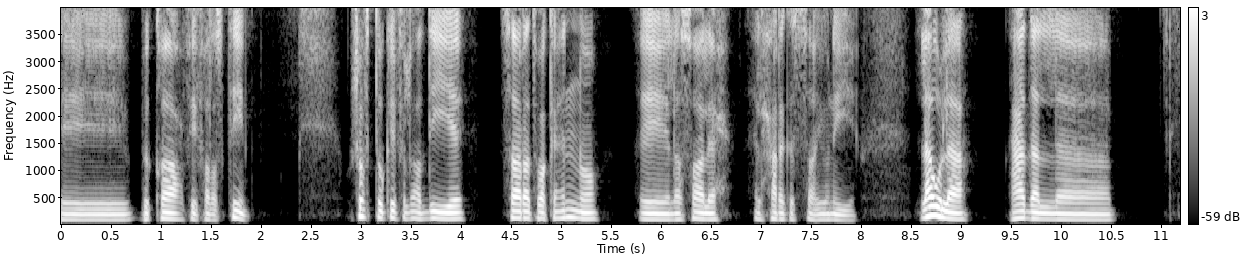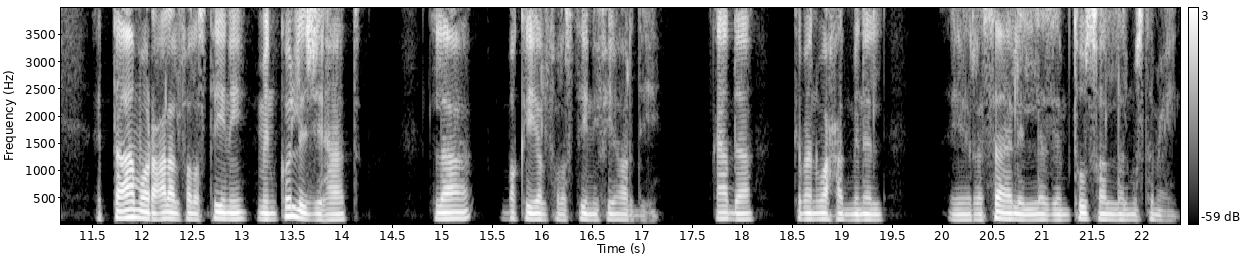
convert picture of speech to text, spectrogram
إيه، بقاع في فلسطين. وشفتوا كيف القضية صارت وكأنه إيه، لصالح الحركة الصهيونية. لولا هذا التآمر على الفلسطيني من كل الجهات لا بقي الفلسطيني في أرضه. هذا كمان واحد من الرسائل اللي لازم توصل للمستمعين.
